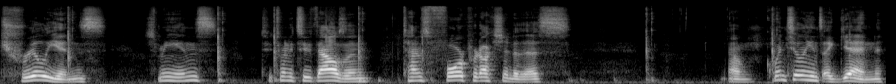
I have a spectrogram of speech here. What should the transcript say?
trillions, which means 222,000 times 4 production to this. Um, quintillions again.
